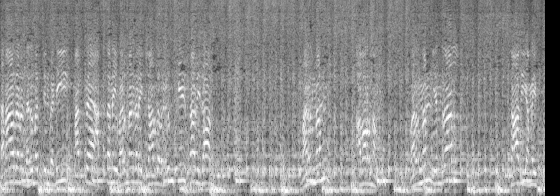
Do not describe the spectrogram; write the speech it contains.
சனாதன தர்மத்தின்படி மற்ற அத்தனை வர்ணங்களை சார்ந்தவர்களும் கீழ்சாதிதான் வர்ணம் அவர்ணம். வர்ணம் என்றால் சாதி அமைப்பு.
